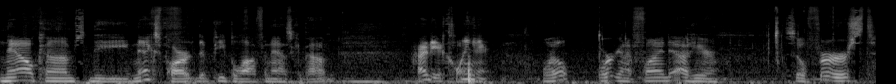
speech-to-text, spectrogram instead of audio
now comes the next part that people often ask about. How do you clean it? Well, we're going to find out here. So first,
